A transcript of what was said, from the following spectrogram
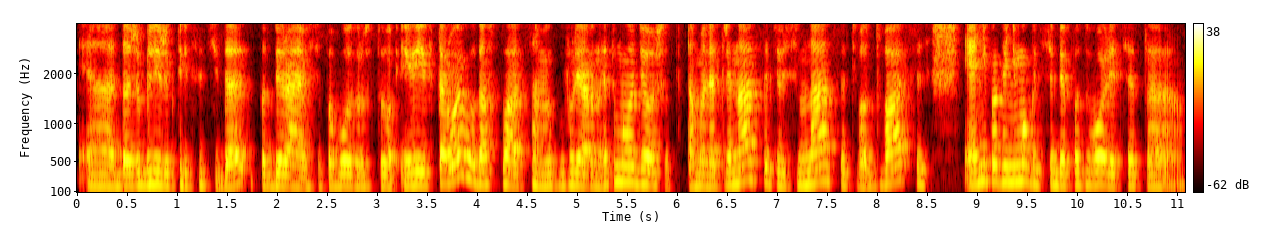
э, даже ближе к 30, да, подбираемся по возрасту. И второй у нас пласт самый популярный, это молодежь, это там а 13, 18, вот 20, и они пока не могут себе позволить это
